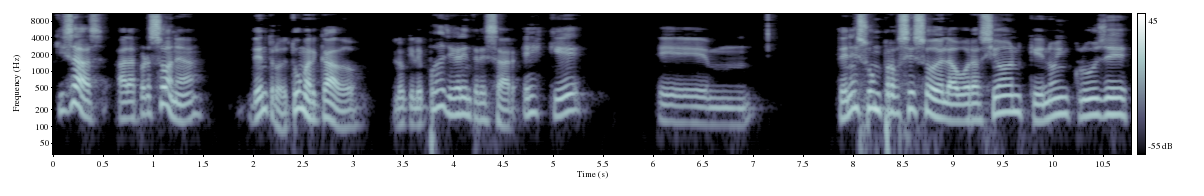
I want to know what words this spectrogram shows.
Quizás a la persona, dentro de tu mercado, lo que le pueda llegar a interesar es que em, tenés un proceso de elaboración que no incluye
